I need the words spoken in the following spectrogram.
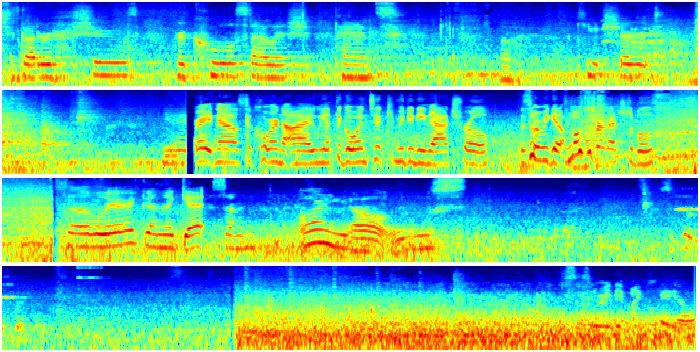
She's got her shoes, her cool, stylish pants, oh, cute shirt. Yeah. Right now, Sekora and I, we have to go into Community Natural. This is where we get most of our vegetables. So we're gonna get some Oreos. This is where I get my kale.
